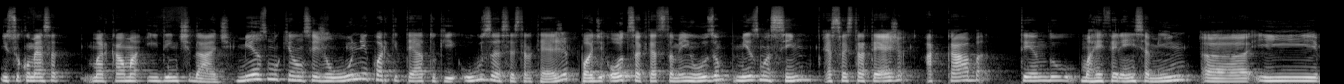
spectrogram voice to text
isso começa a marcar uma identidade. Mesmo que eu não seja o único arquiteto que usa essa estratégia, pode outros arquitetos também usam. Mesmo assim, essa estratégia acaba tendo uma referência a mim uh, e,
